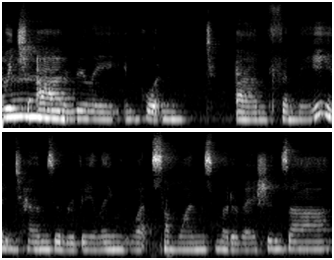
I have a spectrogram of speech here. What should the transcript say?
which are really important um, for me in terms of revealing what someone's motivations are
